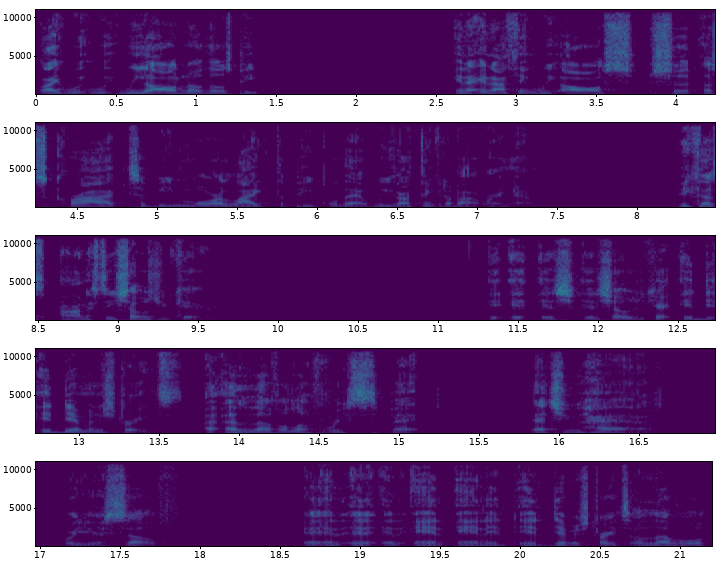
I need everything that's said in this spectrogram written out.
Like we we, we all know those people, and and I think we all sh- should ascribe to be more like the people that we are thinking about right now, because honesty shows you care. It it, it shows you care. It, it demonstrates a, a level of respect that you have for yourself. And and and, and it, it demonstrates a level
